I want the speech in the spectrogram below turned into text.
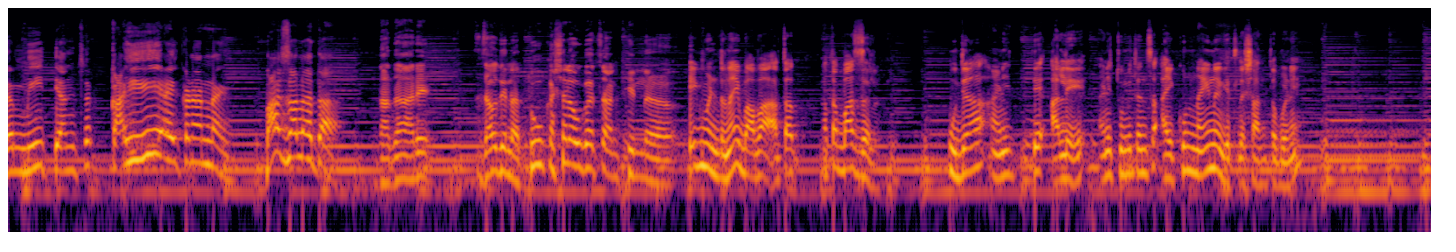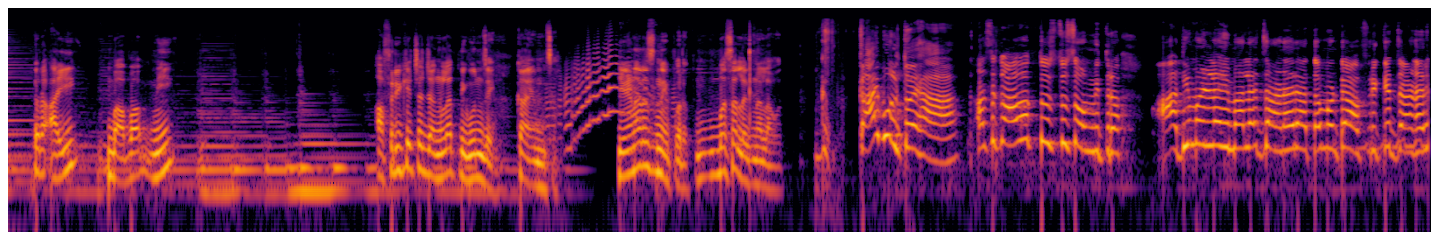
तर मी त्यांचं काहीही ऐकणार नाही. बास झालं आता. दादा अरे जाऊ दे ना तू कशाला उगाच आणखीन एक मिनिट नाही बाबा आता आता बास झालं. उद्या आणि ते आले आणि तुम्ही त्यांचं ऐकून नाही ना घेतलं शांतपणे? तर आई बाबा मी आफ्रिकेच्या जंगलात निघून जाईल कायमचं. येणारच नाही परत. बसा लग्न लावत काय बोलतोय हा? असं का वागतोस तू सौमित्र? आधी म्हणलं हिमालयात जाणार आता म्हणतो आफ्रिकेत जाणार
